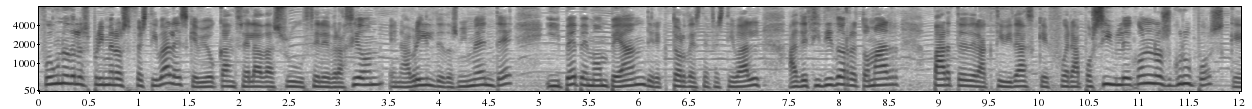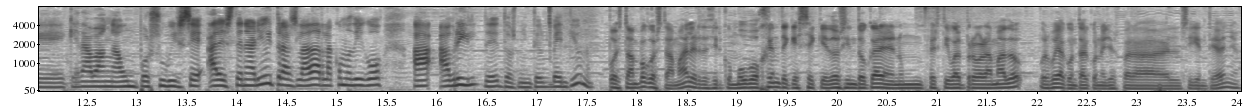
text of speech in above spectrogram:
Fue uno de los primeros festivales que vio cancelada su celebración en abril de 2020 y Pepe Monpeán, director de este festival, ha decidido retomar parte de la actividad que fuera posible con los grupos que quedaban aún por subirse al escenario y trasladarla, como digo, a abril de 2021. Pues tampoco está mal, es decir, como hubo gente que se quedó sin tocar en un festival programado, pues voy a contar con ellos para el siguiente año.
